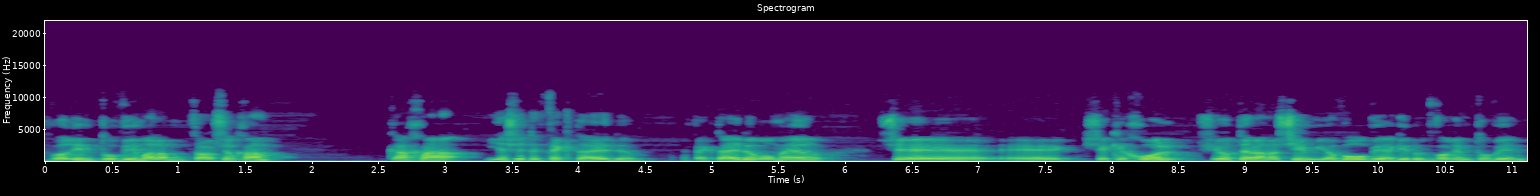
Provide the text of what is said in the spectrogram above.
דברים טובים על המוצר שלך, ככה יש את אפקט העדר. אפקט העדר אומר ש... אה, שככל שיותר אנשים יבואו ויגידו דברים טובים,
